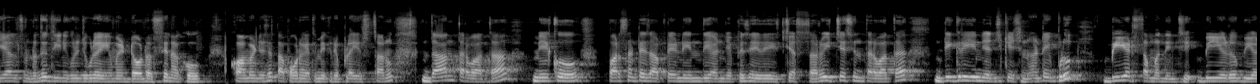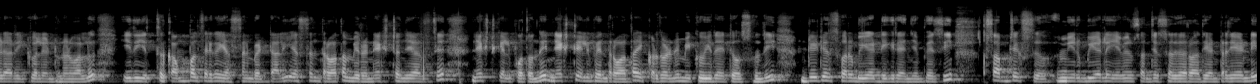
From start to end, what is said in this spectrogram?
ఇవ్వాల్సి ఉంటుంది. దీని గురించి కూడా ఏమైనా డౌట్ వస్తే నాకు కామెంట్ చేస్తే తప్పకుండా అయితే మీకు రిప్లై ఇస్తాను. దాని తర్వాత మీకు పర్సంటేజ్ అప్లైడ్ హిందీ అని చెప్పేసి ఇది ఇచ్చేస్తారు. ఇచ్చేసిన తర్వాత డిగ్రీ ఇన్ ఎడ్యుకేషన్ అంటే ఇప్పుడు బీఎడ్ సంబంధించి బీఎడ్ బీఎడ్ ఆర్ ఈక్వలెంట్ వాళ్ళు ఇది కంపల్సరీగా ఎస్ అని పెట్టాలి. ఎస్ తర్వాత మీరు నెక్స్ట్ సెలెక్షన్ చేస్తే నెక్స్ట్కి వెళ్ళిపోతుంది. నెక్స్ట్ వెళ్ళిపోయిన తర్వాత ఇక్కడ చూడండి మీకు ఇదైతే వస్తుంది. డీటెయిల్స్ ఫర్ బీఎడ్ డిగ్రీ అని చెప్పేసి సబ్జెక్ట్స్ మీరు బీఎడ్లో ఏమేమి సబ్జెక్ట్స్ చదివారో అది ఎంటర్ చేయండి.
